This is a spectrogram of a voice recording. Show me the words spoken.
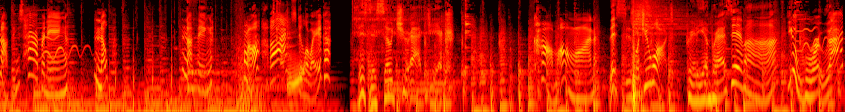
Nothing's happening. Nope. Nothing. Huh? I'm still awake. This is so tragic. Come on. This is what you want. Pretty impressive, huh? You grew that?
